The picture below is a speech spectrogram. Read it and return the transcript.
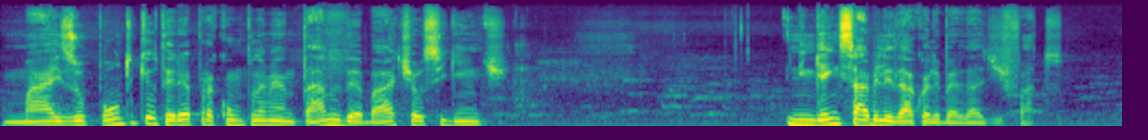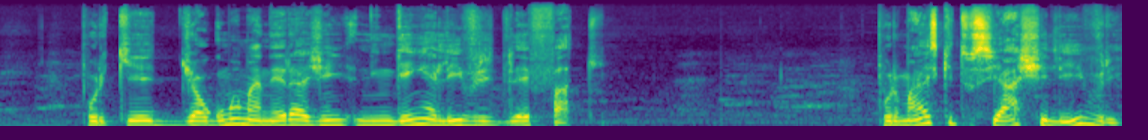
mas o ponto que eu teria para complementar no debate é o seguinte: ninguém sabe lidar com a liberdade de fato. Porque, de alguma maneira, gente, ninguém é livre de fato. Por mais que tu se ache livre,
